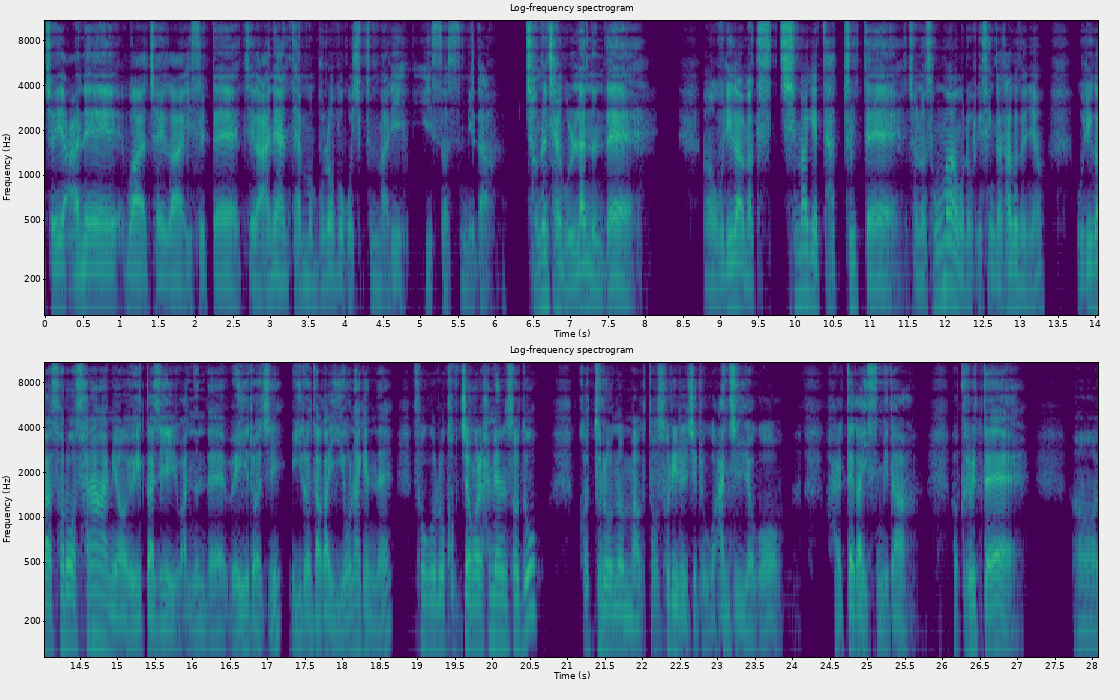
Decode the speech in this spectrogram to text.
저희 아내와 저희가 있을 때 제가 아내한테 한번 물어보고 싶은 말이 있었습니다. 저는 잘 몰랐는데 어, 우리가 막 심하게 다툴 때 저는 속마음으로 그렇게 생각하거든요. 우리가 서로 사랑하며 여기까지 왔는데 왜 이러지? 이러다가 이혼하겠네? 속으로 걱정을 하면서도 겉으로는 막 더 소리를 지르고 앉으려고 할 때가 있습니다. 어, 그럴 때 어,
